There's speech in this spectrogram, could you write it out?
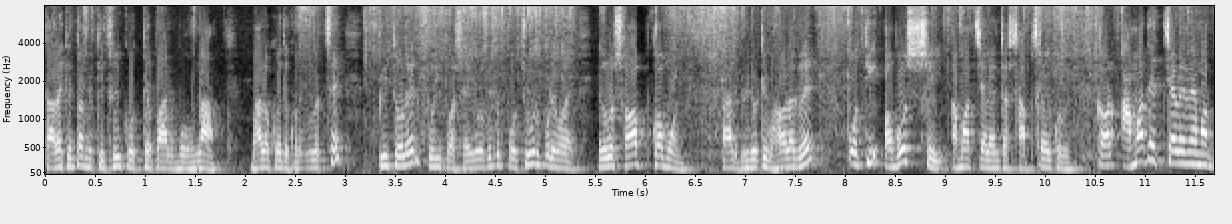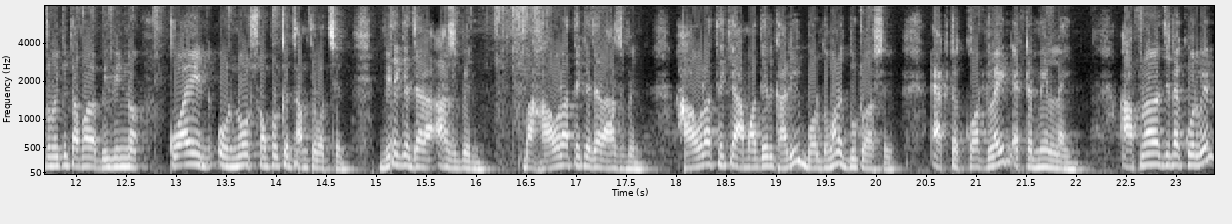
তাহলে কিন্তু আমি কিছুই করতে পারব না। ভালো করে দেখুন, এগুলো হচ্ছে পিতলের কুড়ি পয়সা। এগুলো কিন্তু প্রচুর পরিমাণে, এগুলো সব কমন আর ভিডিওটি ভালো লাগলে অতি অবশ্যই আমার চ্যানেলটা সাবস্ক্রাইব করবেন। কারণ আমাদের চ্যানেলের মাধ্যমে কিন্তু আপনারা বিভিন্ন কয়েন ও নোট সম্পর্কে জানতে পারছেন। থেকে যারা আসবেন বা হাওড়া থেকে যারা আসবেন, হাওড়া থেকে আমাদের গাড়ি বর্ধমানে দুটো আসে। একটা কট লাইন, একটা মেন লাইন। আপনারা যেটা করবেন,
